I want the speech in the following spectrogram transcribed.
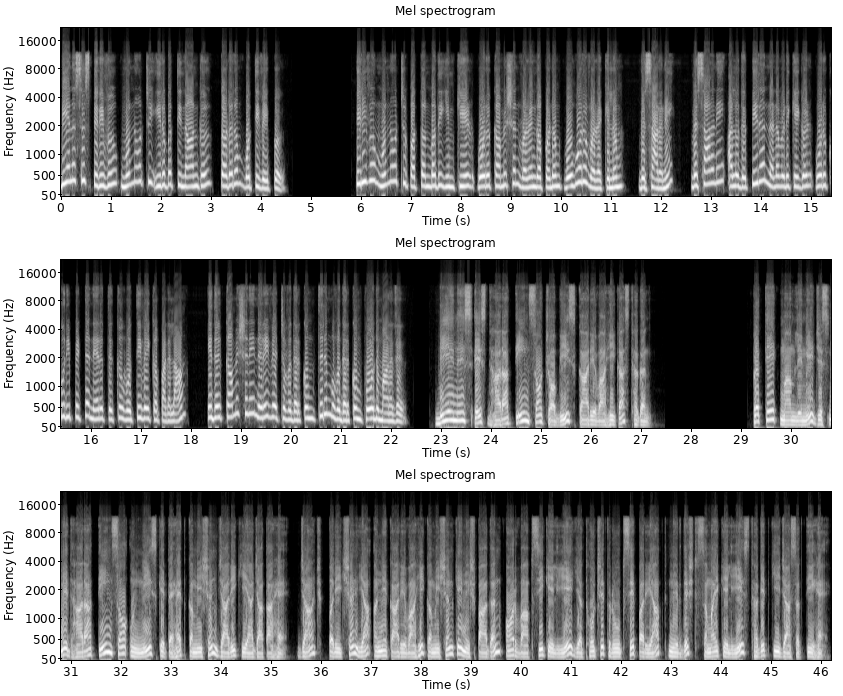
BNSS பிரிவு முன்னூற்று இருபத்தி நான்கு தொடரும் ஒத்திவைப்பு பிரிவு முன்னூற்று பத்தொன்பது இன் கீழ் ஒரு கமிஷன் வழங்கப்படும் ஒவ்வொரு வழக்கிலும் விசாரணை விசாரணை அல்லது பிற நடவடிக்கைகள் ஒரு குறிப்பிட்ட நேரத்துக்கு ஒத்திவைக்கப்படலாம் இது கமிஷனை நிறைவேற்றுவதற்கும் திரும்புவதற்கும் போதுமானது बीएनएसएस धारा 324 कार्यवाही का स्थगन प्रत्येक मामले में जिसमें धारा 319 के तहत कमीशन जारी किया जाता है, जाँच, परीक्षण या अन्य कार्यवाही कमीशन के निष्पादन और वापसी के लिए यथोचित रूप से पर्याप्त निर्दिष्ट समय के लिए स्थगित की जा सकती है।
